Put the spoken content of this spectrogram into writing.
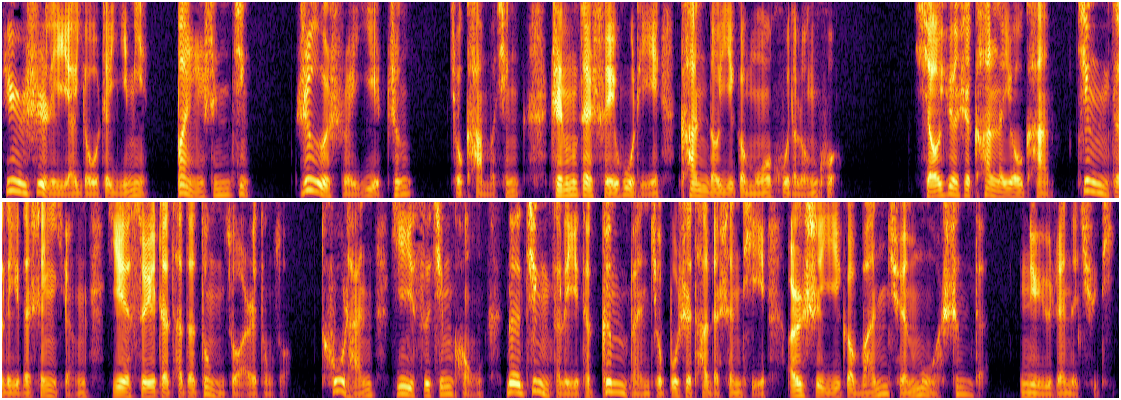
浴室里呀，有着一面半身镜，热水一蒸。就看不清，只能在水雾里看到一个模糊的轮廓。小月是看了又看，镜子里的身影也随着她的动作而动作。突然一丝惊恐，那镜子里的根本就不是她的身体，而是一个完全陌生的女人的躯体。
